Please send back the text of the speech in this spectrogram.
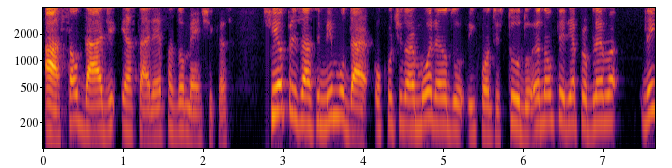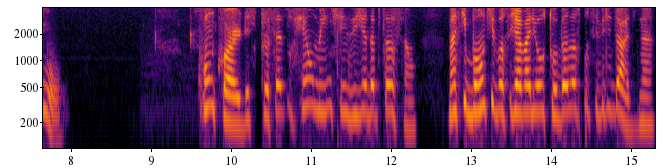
a saudade e as tarefas domésticas. Se eu precisasse me mudar ou continuar morando enquanto estudo, eu não teria problema nenhum. Concordo, esse processo realmente exige adaptação. Mas que bom que você já avaliou todas as possibilidades, né?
